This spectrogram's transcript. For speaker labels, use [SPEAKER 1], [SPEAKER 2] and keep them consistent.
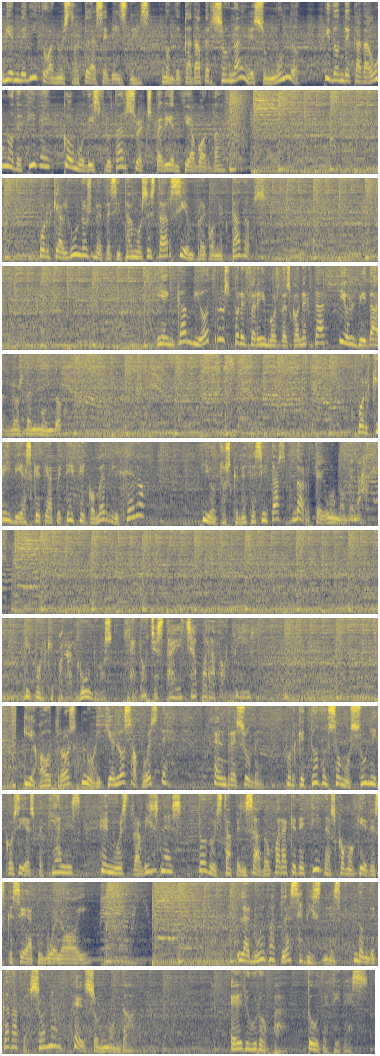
[SPEAKER 1] Bienvenido a nuestra clase business, donde cada persona es un mundo y donde cada uno decide cómo disfrutar su experiencia a bordo. Porque algunos necesitamos estar siempre conectados. Y en cambio otros preferimos desconectar y olvidarnos del mundo. Porque hay días que te apetece comer ligero y otros que necesitas darte un homenaje. Y porque para algunos la noche está hecha para dormir. Y a otros no hay quien los acueste. En resumen, porque todos somos únicos y especiales, en nuestra business todo está pensado para que decidas cómo quieres que sea tu vuelo hoy. La nueva clase business, donde cada persona es un mundo. Air Europa, tú decides.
